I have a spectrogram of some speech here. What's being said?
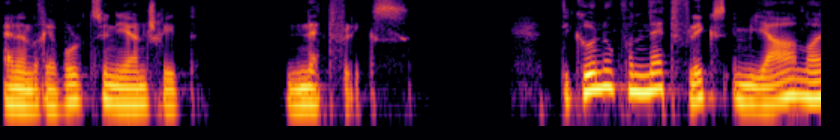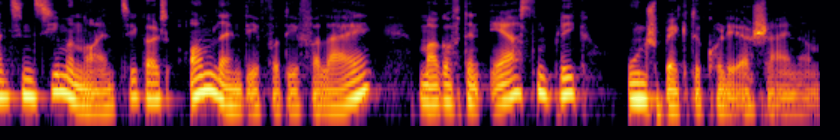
einen revolutionären Schritt. Netflix. Die Gründung von Netflix im Jahr 1997 als Online-DVD-Verleih mag auf den ersten Blick unspektakulär erscheinen.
